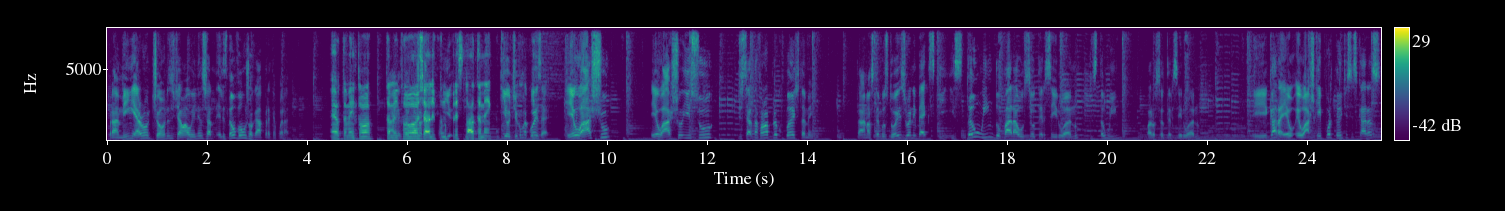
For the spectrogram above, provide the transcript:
Pra mim, Aaron Jones e Jamal Williams, já, eles não vão jogar pré-temporada. É, eu também tô, também eles tô já levando E- por esse lado também. E eu digo uma coisa, eu acho, eu acho isso de certa forma preocupante também. Tá, nós temos dois running backs que estão indo para o seu terceiro ano, estão indo para o seu terceiro ano. E cara, eu, eu acho que é importante esses caras,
